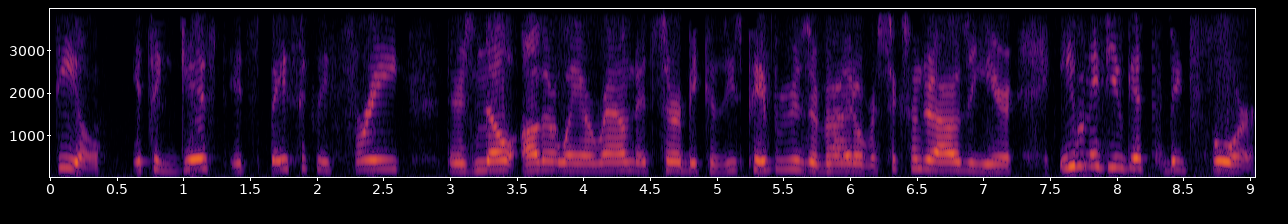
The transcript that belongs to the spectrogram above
steal. It's a gift. It's basically free. There's no other way around it, sir, because these pay-per-views are valued over $600 a year. Even if you get the big four,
